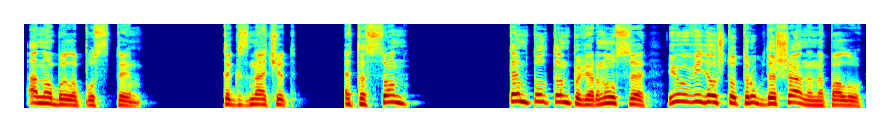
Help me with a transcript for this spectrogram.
Оно было пустым. «Так значит, это сон?» Темплтон повернулся и увидел, что труп Дэшана на полу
